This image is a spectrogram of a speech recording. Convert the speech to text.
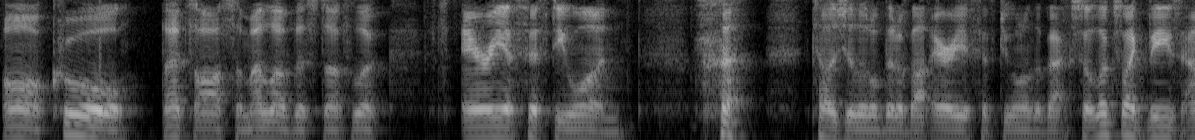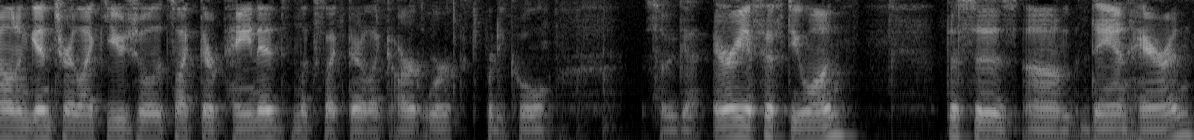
Oh, cool. That's awesome. I love this stuff. Look, it's Area 51. Tells you a little bit about Area 51 on the back. So it looks like these Allen and Ginter, like usual, it's like they're painted. It looks like they're like artwork. It's pretty cool. So we've got Area 51. This is um, Dan Haren.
